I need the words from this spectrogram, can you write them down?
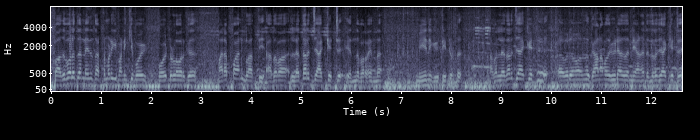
അപ്പോൾ അതുപോലെ തന്നെ ഇന്ന് തട്ടുമടിക്ക് പണിക്ക് പോയി പോയിട്ടുള്ളവർക്ക് മരപ്പാൻ ക്ലാത്തി അഥവാ ലെതർ ജാക്കറ്റ് എന്ന് പറയുന്ന മീൻ കിട്ടിയിട്ടുണ്ട്. അപ്പം ലെതർ ജാക്കറ്റ് അവർ ഒന്ന് കാണാൻ വീടാതെ വീഡിയോ തന്നെയാണ്. ലെതർ ജാക്കറ്റ്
